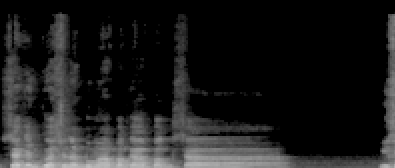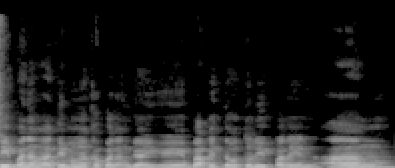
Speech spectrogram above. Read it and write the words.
Second question na bumabagabag sa isipan ng ating mga kabarangay eh bakit daw tuloy pa rin ang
